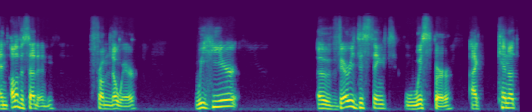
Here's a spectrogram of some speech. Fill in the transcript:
and all of a sudden, from nowhere, we hear a very distinct whisper. I cannot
